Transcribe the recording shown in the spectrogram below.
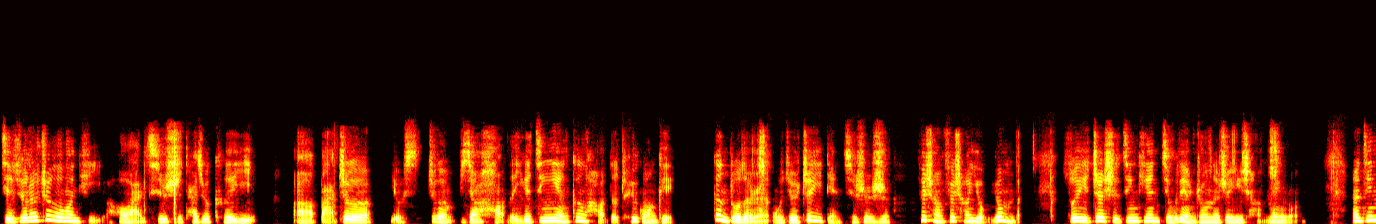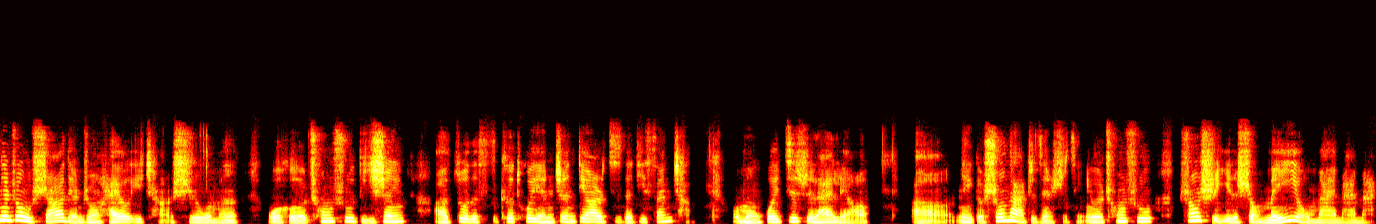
解决了这个问题以后啊，其实他就可以啊把这个有这个比较好的一个经验更好的推广给更多的人。我觉得这一点其实是非常非常有用的。所以这是今天九点钟的这一场内容。那今天中午十二点钟还有一场是我们我和冲叔笛声啊做的死磕拖延症第二季的第三场，我们会继续来聊啊那个收纳这件事情，因为冲叔双十一的时候没有买买买，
